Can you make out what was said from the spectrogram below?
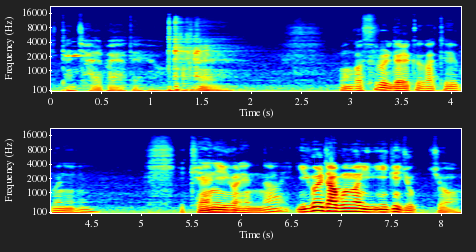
일단 잘 봐야 돼요. 네. 뭔가 수를 낼 것 같아 이번이. 괜히 이걸 했나? 이걸 잡으면 이- 이게 죽죠.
